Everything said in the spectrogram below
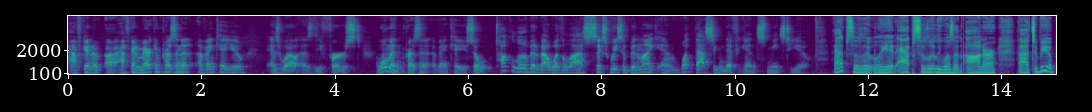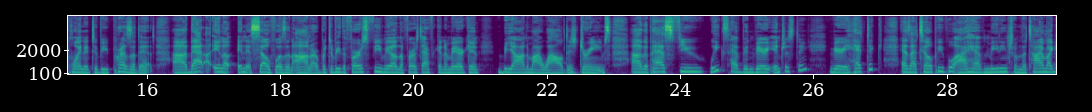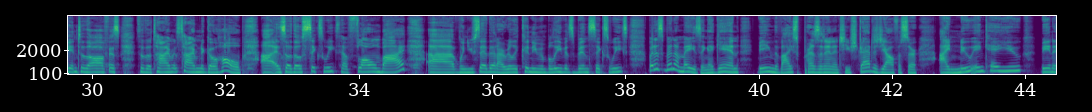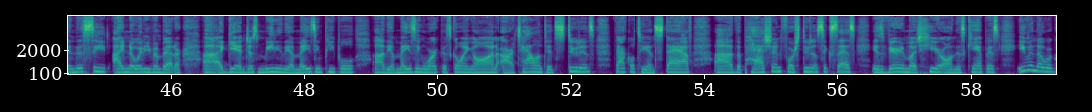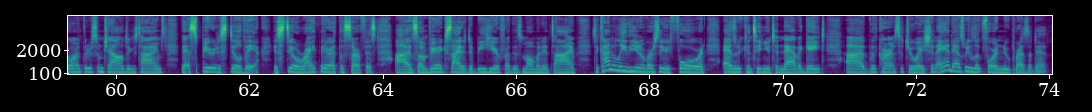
African uh, African American president of NKU, as well as the first woman president of NKU. So, talk a little bit about what the last six weeks have been like and what that significance means to you. Absolutely. It absolutely was an honor uh, to be appointed to be president. Uh, that in, a, in itself was an honor, but to be the first female and the first African American beyond my wildest dreams. Uh, the past few weeks have been very interesting, very hectic. As I tell people, I have meetings from the time I get into the office to the time it's time to go home. Uh, and so those six weeks have flown by uh, when you said that, I really couldn't even believe it's been six weeks, but it's been amazing. Again, being the vice president and chief strategy officer, I knew NKU. Being in this seat, I know it even better. Uh, again, just meeting the amazing people, uh, the amazing work that's going on, our talented students, faculty, and staff. Uh, the passion for student success is very much here on this campus. Even though we're going through some challenging times, that spirit is still there. It's still right there at the surface. Uh, and so I'm very excited to be here for this moment in time to kind of lead the university forward as we continue to navigate uh, the current situation and as we look for a new president.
